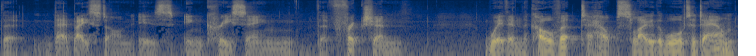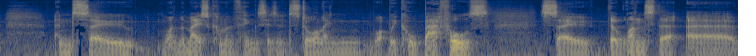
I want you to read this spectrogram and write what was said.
that they're based on is increasing the friction within the culvert to help slow the water down. And so one of the most common things is installing what we call baffles. So the ones that are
